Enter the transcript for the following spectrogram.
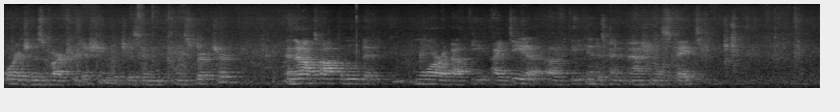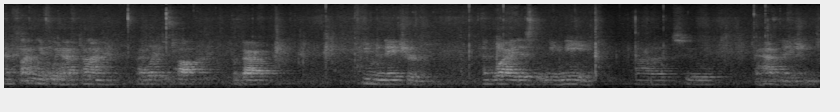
origins of our tradition, which is in, in Scripture. And then I'll talk a little bit more about the idea of the independent national state. And finally, if we have time, I'd like to talk about human nature and why it is that we need uh, to, to have nations.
